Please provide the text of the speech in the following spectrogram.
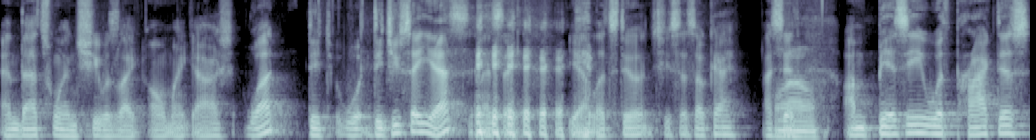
And that's when she was like, "Oh my gosh, what did what, did you say yes?" And I said, "Yeah, let's do it." She says, "Okay." I said, wow. "I'm busy with practice."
